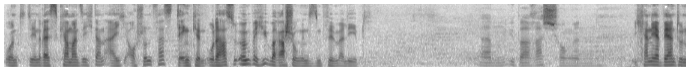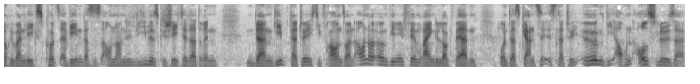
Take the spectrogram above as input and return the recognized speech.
Und den Rest kann man sich dann eigentlich auch schon fast denken. Oder hast du irgendwelche Überraschungen in diesem Film erlebt? Ähm, Überraschungen. Ich kann ja, während du noch überlegst, kurz erwähnen, dass es auch noch eine Liebesgeschichte da drin dann gibt. Natürlich, die Frauen sollen auch noch irgendwie in den Film reingelockt werden. Und das Ganze ist natürlich irgendwie auch ein Auslöser,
